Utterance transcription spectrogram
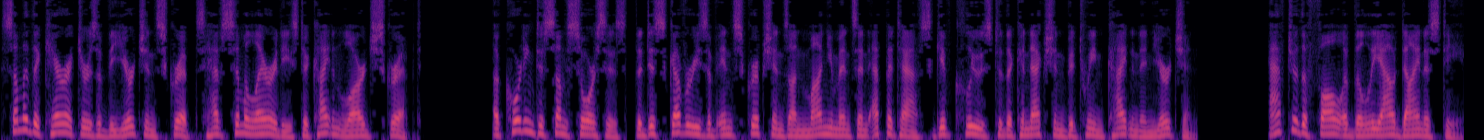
Some of the characters of the Jurchen scripts have similarities to Khitan large script. According to some sources, the discoveries of inscriptions on monuments and epitaphs give clues to the connection between Khitan and Jurchen. After the fall of the Liao dynasty,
